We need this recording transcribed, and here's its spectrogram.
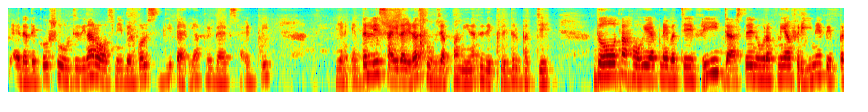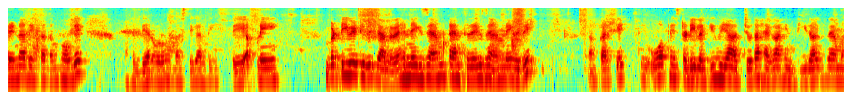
ਤੇ ਇੱਧਰ ਦੇਖੋ, ਸੂਰਜ ਦੀ ਨਾ ਰੋਸ਼ਨੀ ਬਿਲਕੁਲ ਸਿੱਧੀ ਪੈ ਰਹੀ ਆ ਆਪਣੀ ਬੈਕ ਸਾਈਡ ਦੀ। ਯਾਨੀ ਇੱਧਰਲੀ ਸਾਈਡ ਆ ਜਿਹੜਾ ਸੂਰਜ ਆਪਾਂ ਦੀ ਨਾ, ਤੇ ਦੇਖੋ ਇੱਧਰ ਬੱਚੇ। ਦੋ ਤਾਂ ਹੋ ਗਏ ਆਪਣੇ ਬੱਚੇ ਫ੍ਰੀ ਜਸ ਤੇ ਨੂਰ ਆਪਣੀਆਂ ਫ੍ਰੀ ਨੇ, ਪੇਪਰ ਇਹਨਾਂ ਦੇ ਖਤਮ ਹੋ ਗਏ। ਹੱਦਿਆ ਨੂਰ ਹੁਣ ਮਸਤੀ ਕਰਦੀ। ਤੇ ਆਪਣੀ ਵੱਡੀ ਬੇਟੀ ਦੇ ਚੱਲ ਰਹੇ ਨੇ ਐਗਜ਼ਾਮ 10th ਦੇ ਐਗਜ਼ਾਮ ਨੇ ਉਹਦੇ। ਤਾਂ ਕਰਕੇ ਤੇ ਉਹ ਆਪਣੀ ਸਟੱਡੀ ਲੱਗੀ ਹੋਈ ਆ, ਅੱਜ ਉਹਦਾ ਹੈਗਾ ਹਿੰਦੀ ਦਾ ਐਗਜ਼ਾਮ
